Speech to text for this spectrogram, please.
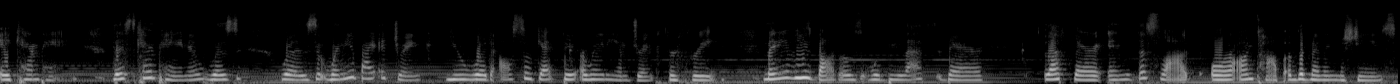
a campaign. This campaign was was when you buy a drink, you would also get the uranium drink for free. Many of these bottles would be left there left there in the slot or on top of the vending machines.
